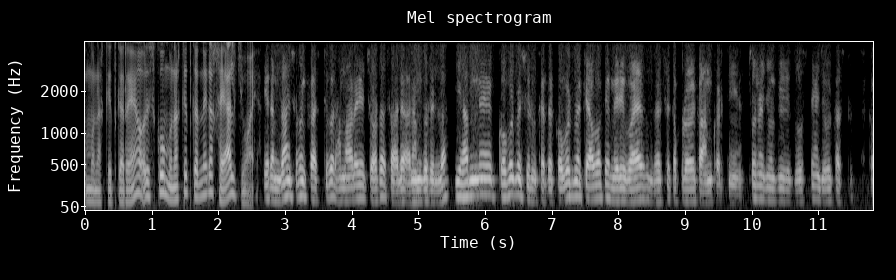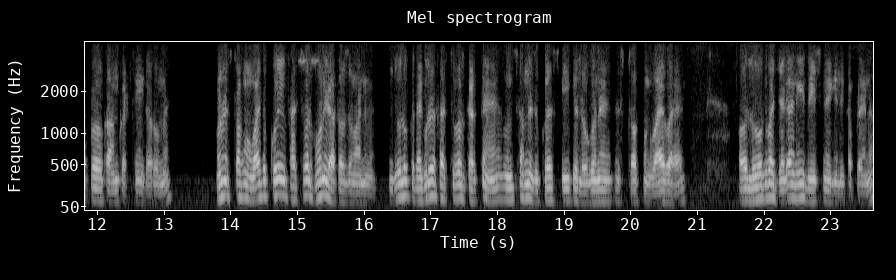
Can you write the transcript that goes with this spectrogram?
منعقد کر رہے ہیں اور اس کو منعقد کرنے کا خیال کیوں آیا؟ یہ رمضان شاپنگ فیسٹیول ہمارا یہ چوتھا سال ہے الحمد للہ یہ ہم نے کووڈ میں شروع کیا تھا۔ کووڈ میں کیا ہوا کہ میری وائف گھر سے کپڑوں کا کام کرتی ہیں۔ تو جو ان کی دوست ہیں، جو کپڑوں کا کام کرتی ہیں گھروں میں، انہوں نے اسٹاک منگوایا تو کوئی فیسٹیول ہو نہیں رہا تھا اس زمانے میں۔ جو لوگ ریگولر فیسٹیول کرتے ہیں، ان سے ہم نے ریکویسٹ کی کہ لوگوں نے اسٹاک منگوایا ہوا ہے اور لوگوں کے پاس جگہ نہیں بیچنے کے لیے کپڑے نا؟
